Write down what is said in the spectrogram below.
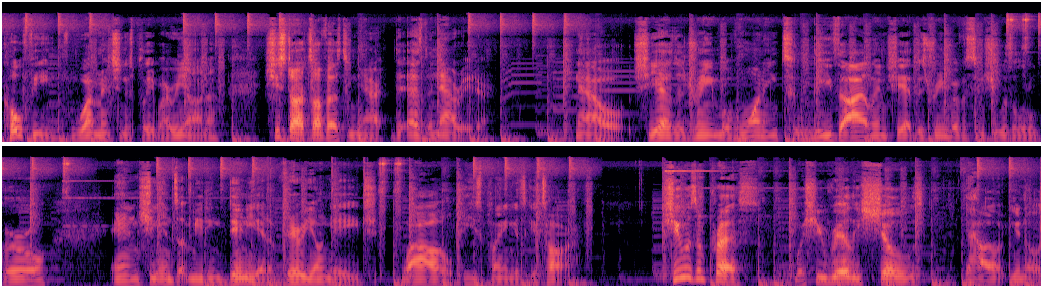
Kofi, who I mentioned is played by Rihanna. She starts off as the as the narrator. Now, she has a dream of wanting to leave the island. She had this dream ever since she was a little girl. And she ends up meeting Denny at a very young age while he's playing his guitar. She was impressed, but she really shows how, you know,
